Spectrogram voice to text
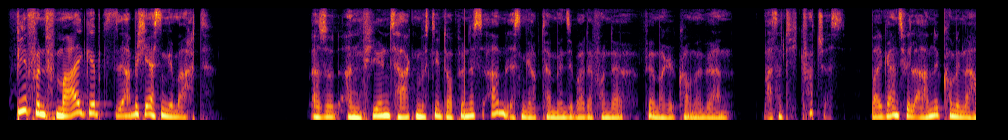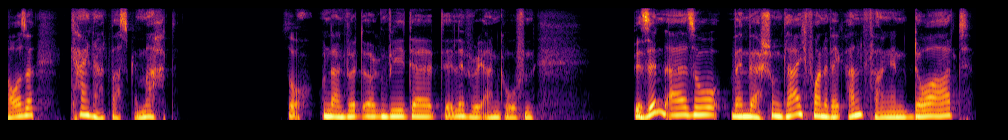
vier, fünf Mal habe ich Essen gemacht. Also an vielen Tagen müssten die doppeltes Abendessen gehabt haben, wenn sie beide von der Firma gekommen wären. Was natürlich Quatsch ist. Weil ganz viele Abende kommen die nach Hause, keiner hat was gemacht. So, und dann wird irgendwie der Delivery angerufen. Wir sind also, wenn wir schon gleich vorneweg anfangen, dort,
